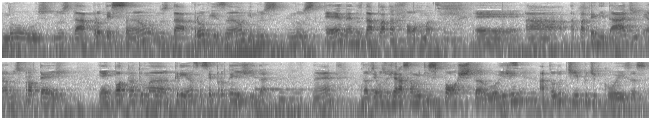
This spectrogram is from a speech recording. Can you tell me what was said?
nos, nos dá proteção, nos dá provisão e nos, nos, é, né, nos dá plataforma. É, a, a paternidade ela nos protege e é importante uma criança ser protegida. Uhum. Né? Nós temos uma geração muito exposta hoje Sim. a todo tipo de coisas,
